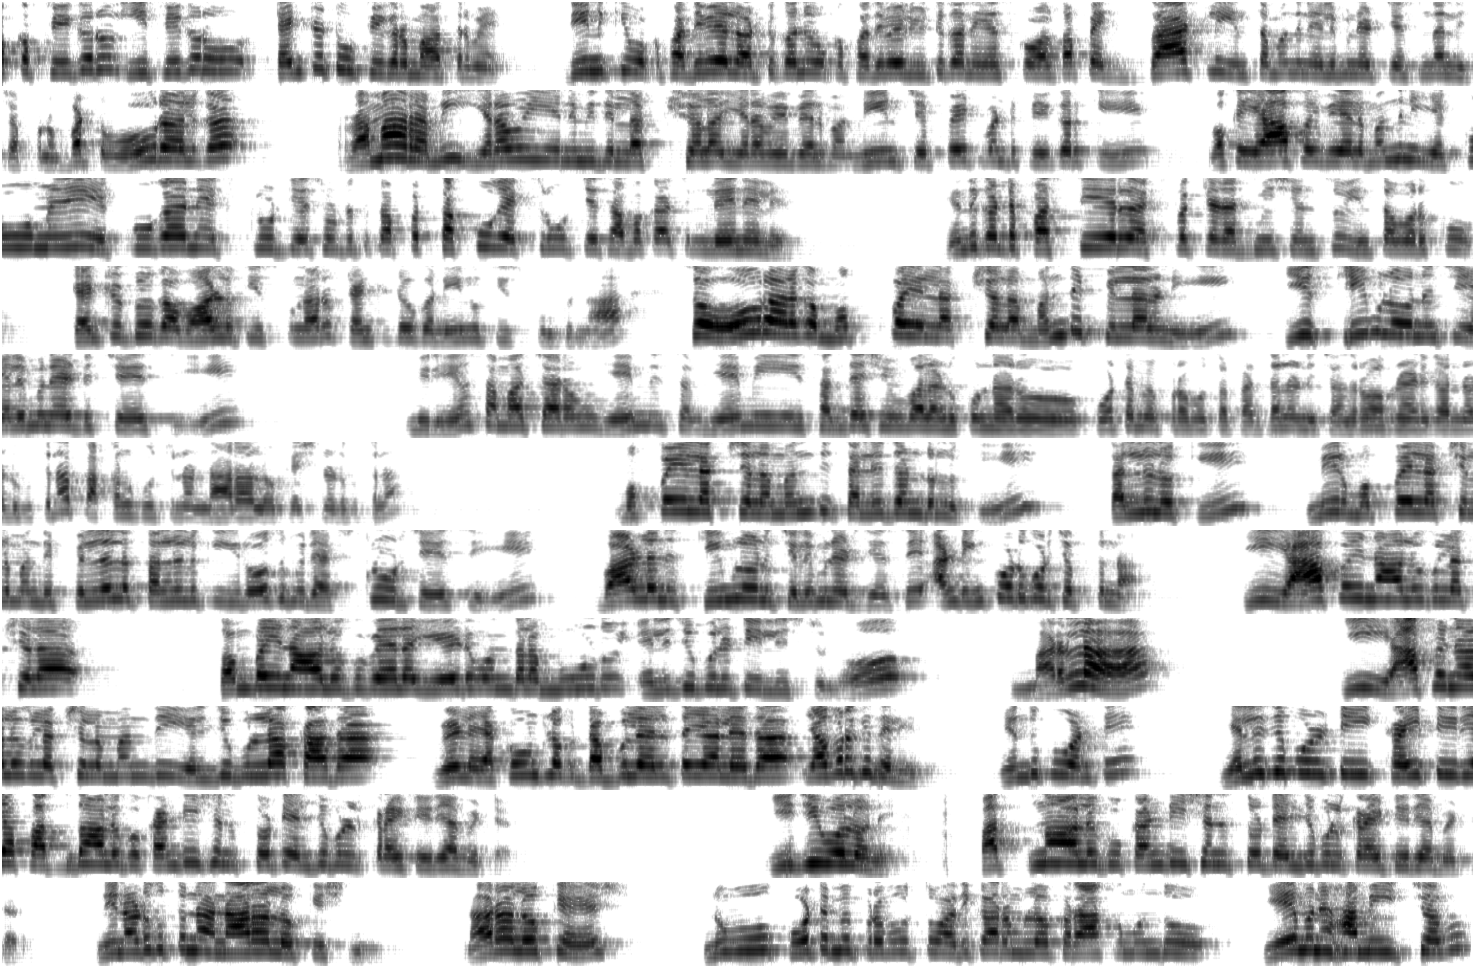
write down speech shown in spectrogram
ఒక ఫిగరు ఈ ఫిగరు టెంటటివ్ ఫిగర్ మాత్రమే. దీనికి ఒక పదివేలు అట్టుకొని ఒక పదివేలు ఇటుకని వేసుకోవాలి తప్ప ఎగ్జాక్ట్లీ ఇంతమందిని ఎలిమినేట్ చేసిందని నేను చెప్పను. బట్ ఓవరాల్గా రమారమి ఇరవై ఎనిమిది లక్షల ఇరవై వేల మంది. నేను చెప్పేటువంటి ఫిగర్కి ఒక యాభై వేల మందిని ఎక్కువనే ఎక్కువగానే ఎక్స్క్లూడ్ చేసి ఉంటుంది తప్ప తక్కువగా ఎక్స్క్లూడ్ చేసే అవకాశం లేనే లేదు. ఎందుకంటే ఫస్ట్ ఇయర్ ఎక్స్పెక్టెడ్ అడ్మిషన్స్ ఇంతవరకు టెంటటివ్గా వాళ్ళు తీసుకున్నారు టెంటటివ్గా నేను తీసుకుంటున్నా. సో ఓవరాల్గా ముప్పై లక్షల మంది పిల్లల్ని ఈ స్కీమ్లో నుంచి ఎలిమినేట్ చేసి మీరు ఏం సమాచారం? ఏమి ఏమి సందేశం ఇవ్వాలనుకున్నారు? కూటమి ప్రభుత్వ పెద్దలని చంద్రబాబు నాయుడు గారిని అడుగుతున్నా పక్కన కూర్చున్న నారా లోకేష్ని అడుగుతున్నా? ముప్పై లక్షల మంది తల్లిదండ్రులకి తల్లులకి మీరు ముప్పై లక్షల మంది పిల్లల తల్లులకి ఈరోజు మీరు ఎక్స్క్లూడ్ చేసి వాళ్ళని స్కీమ్లో నుంచి ఎలిమినేట్ చేసి అండ్ ఇంకోటి కూడా చెప్తున్నా. ఈ యాభై నాలుగు లక్షల తొంభై నాలుగు వేల ఏడు వందల మూడు ఎలిజిబిలిటీ లిస్టులో మరలా ఈ యాభై నాలుగు లక్షల మంది ఎలిజిబుల్లా కాదా? వీళ్ళ అకౌంట్లోకి డబ్బులు వెళ్తాయా లేదా? ఎవరికి తెలియదు ఎందుకు అంటే ఎలిజిబిలిటీ క్రైటీరియా పద్నాలుగు కండిషన్స్ తోటి ఎలిజిబుల్ క్రైటీరియా పెట్టారు. ఈజీఓలోనే పద్నాలుగు కండిషన్స్ తోటి ఎలిజిబుల్ క్రైటీరియా పెట్టారు. నేను అడుగుతున్నా నారా లోకేష్ని నారా లోకేష్ నువ్వు కూటమి ప్రభుత్వం అధికారంలోకి రాకముందు ఏమని హామీ ఇచ్చావు?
